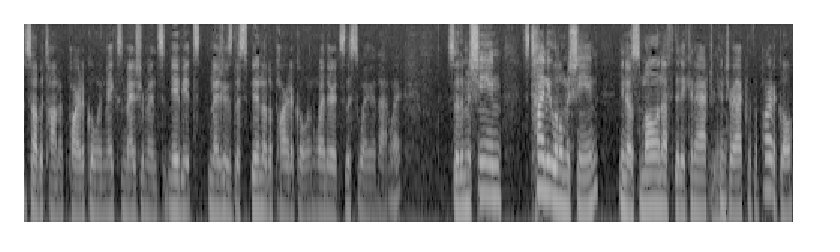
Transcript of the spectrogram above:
subatomic particle and makes measurements. Maybe it measures the spin of the particle and whether it's this way or that way. So the machine, it's a tiny little machine, you know, small enough that it can act, interact with a particle.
